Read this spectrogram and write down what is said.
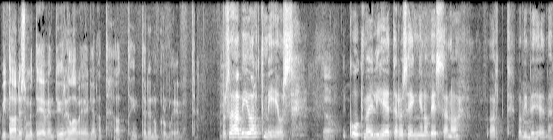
Vi tar det som ett äventyr hela vägen, att, att inte det är något problem. Och så har vi ju allt med oss. Ja. Kokmöjligheter och sängen och vässan och allt vad vi mm. behöver.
